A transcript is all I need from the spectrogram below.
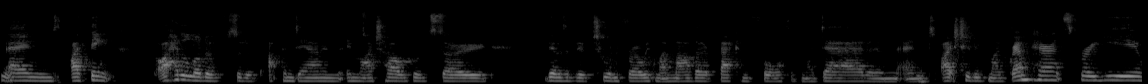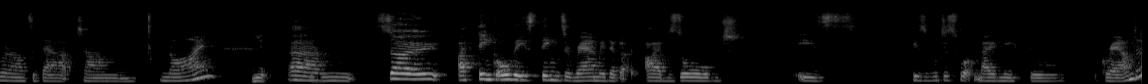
Yeah. And I think I had a lot of sort of up and down in, in my childhood. So there was a bit of to and fro with my mother, back and forth with my dad, and and I actually lived with my grandparents for a year when I was about um, nine. Yeah. Um, so I think all these things around me that I, I absorbed is is just what made me feel grounded.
